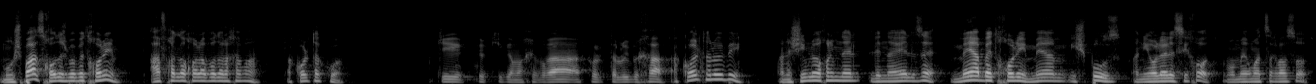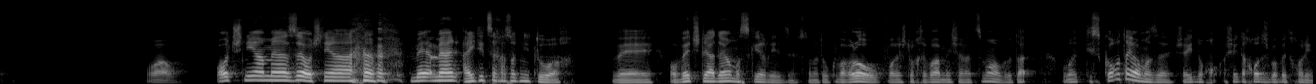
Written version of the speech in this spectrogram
מאושפז חודש בבית חולים, אף אחד לא יכול לעבוד על החברה, הכל תקוע. כי, כי גם החברה, הכל תלוי בך. הכל תלוי בי. אנשים לא יכולים לנהל, לנהל זה. מהבית חולים, מהאשפוז, אני עולה לשיחות, אומר מה צריך לעשות. וואו. עוד שנייה מהזה, עוד שנייה... מה, מה, הייתי צריך לעשות ניתוח, ועובד שלי עד היום מזכיר לי את זה. זאת אומרת, הוא כבר לא, הוא כבר יש לו חברה משל עצמו, אבל הוא אומר, תזכור את היום הזה שהיית, שהיית חודש בבית חולים.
